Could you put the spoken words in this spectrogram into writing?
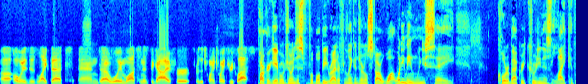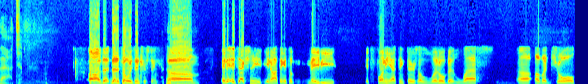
uh, always is like that, and uh, William Watson is the guy for for the 2023 class. Parker Gabriel joins us, football beat writer for Lincoln Journal Star. What, what do you mean when you say quarterback recruiting is like that? Uh, that, that it's always interesting. Um, and it's actually, you know, I think it's a maybe it's funny. I think there's a little bit less uh, of a jolt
